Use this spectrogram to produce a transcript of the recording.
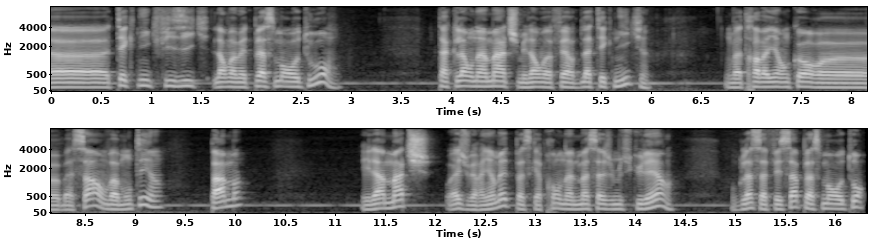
Euh, technique physique, là on va mettre placement retour. Tac, là on a match, mais là on va faire de la technique. On va travailler encore euh, bah ça, on va monter. Hein. Pam. Et là, match. Ouais, je vais rien mettre parce qu'après, on a le massage musculaire. Donc là, ça fait ça, placement retour.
